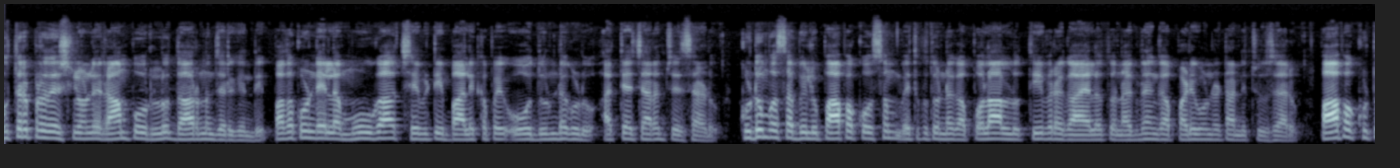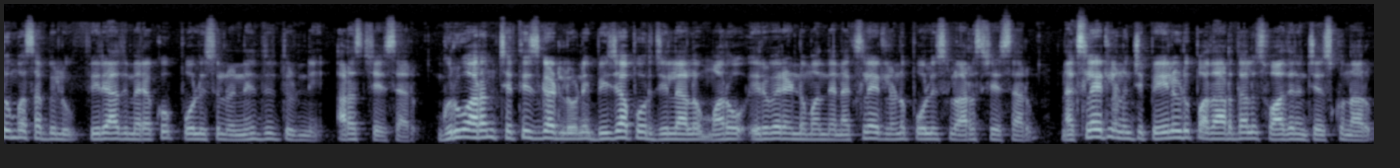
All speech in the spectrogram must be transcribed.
ఉత్తరప్రదేశ్లోని రాంపూర్లో దారుణం జరిగింది. పదకొండేళ్ళ మూగా చెవిటి బాలికపై ఓ దుండగుడు అత్యాచారం చేశాడు. కుటుంబ సభ్యులు పాప కోసం వెతుకుతుండగా పొలాల్లో తీవ్ర గాయాలతో నగ్నంగా పడి ఉండటాన్ని చూశారు. పాప కుటుంబ సభ్యులు ఫిర్యాదు మేరకు పోలీసులు నిందితుడిని అరెస్ట్ చేశారు. గురువారం ఛత్తీస్గఢ్లోని బీజాపూర్ జిల్లాలో మరో ఇరవై రెండు మంది నక్సలైట్లను పోలీసులు అరెస్ట్ చేశారు. నక్సలైట్ల నుంచి పేలుడు పదార్థాలు స్వాధీనం చేసుకున్నారు.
